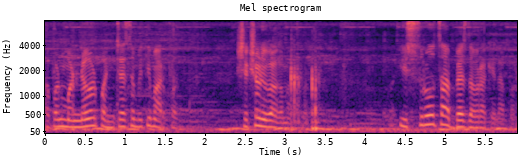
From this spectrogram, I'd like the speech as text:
आपण मंडळ पंचायत समितीमार्फत शिक्षण विभागामार्फत इस्रोचा अभ्यास दौरा केला आपण.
